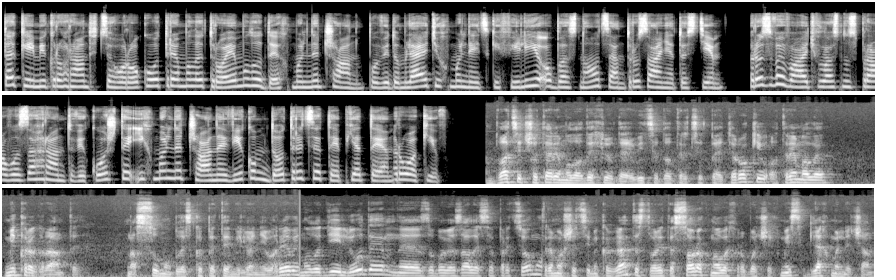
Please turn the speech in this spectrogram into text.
Такий мікрогрант цього року отримали троє молодих хмельничан. Повідомляють у Хмельницькій філії обласного центру зайнятості. Розвивають власну справу за грантові кошти і хмельничани віком до 35 років. 24 молодих людей віці до 35 років отримали мікрогранти на суму близько 5 мільйонів гривень. Молоді люди е, зобов'язалися при цьому, отримавши ці мікрогранти, створити 40 нових робочих місць для хмельничан.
